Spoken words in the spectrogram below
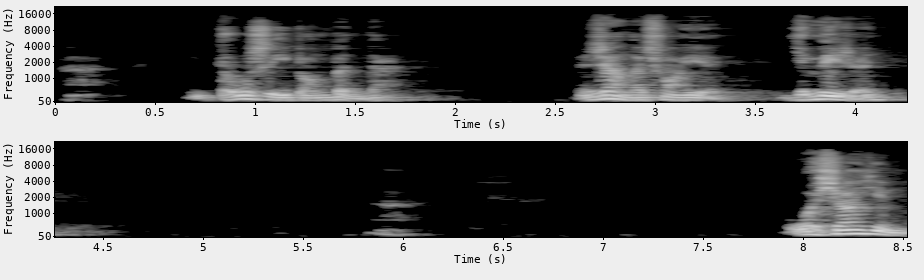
啊，都是一帮笨蛋，让他创业也没人，啊，我相信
